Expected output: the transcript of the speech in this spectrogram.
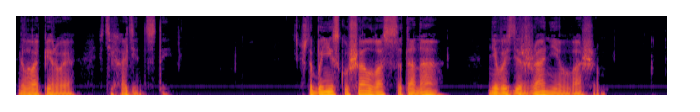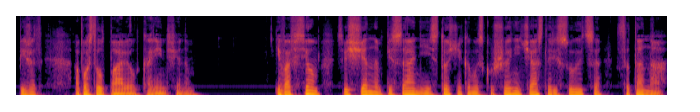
глава 1, стих 11. «Чтобы не искушал вас сатана невоздержанием вашим», пишет апостол Павел Коринфянам. И во всем священном писании источником искушений часто рисуется сатана.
